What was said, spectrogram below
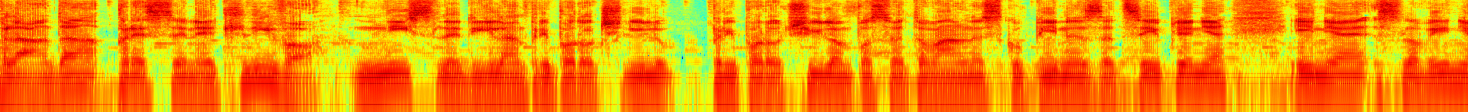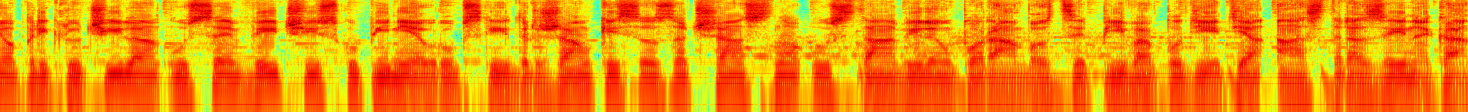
Vlada presenetljivo ni sledila priporočilu- priporočilom posvetovalne skupine za cepljenje in je Slovenijo priključila vse večji skupini evropskih držav, ki so začasno ustavile uporabo cepiva podjetja AstraZeneca.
